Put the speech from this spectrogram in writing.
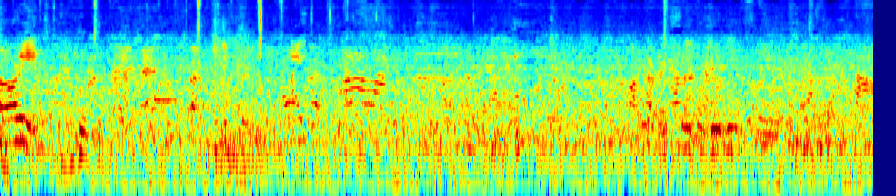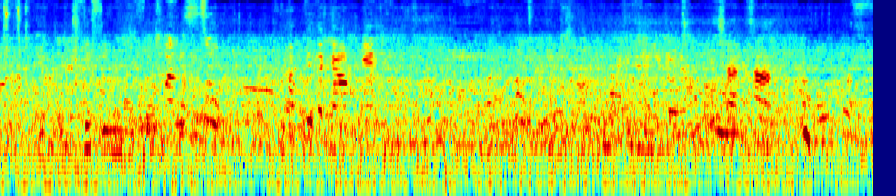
sorry มันสุกทำกิจกรรมไงชัดค่ะโอ้กดไป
